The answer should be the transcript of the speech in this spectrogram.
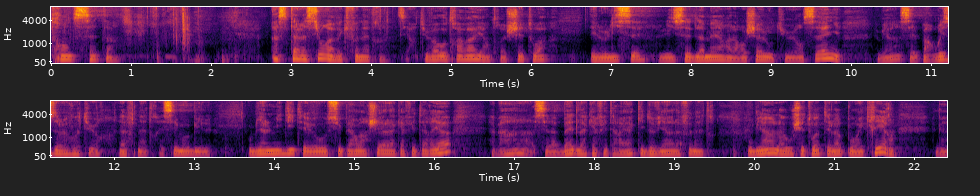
37 installations avec fenêtre. Tu vas au travail entre chez toi et le lycée, le lycée de la mer à La Rochelle où tu enseignes, eh bien, c'est le pare-brise de la voiture, la fenêtre, et c'est mobile. Ou bien le midi, tu es au supermarché à la cafétéria, eh ben, c'est la baie de la cafétéria qui devient la fenêtre. Ou bien là où chez toi, tu es là pour écrire, eh bien,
